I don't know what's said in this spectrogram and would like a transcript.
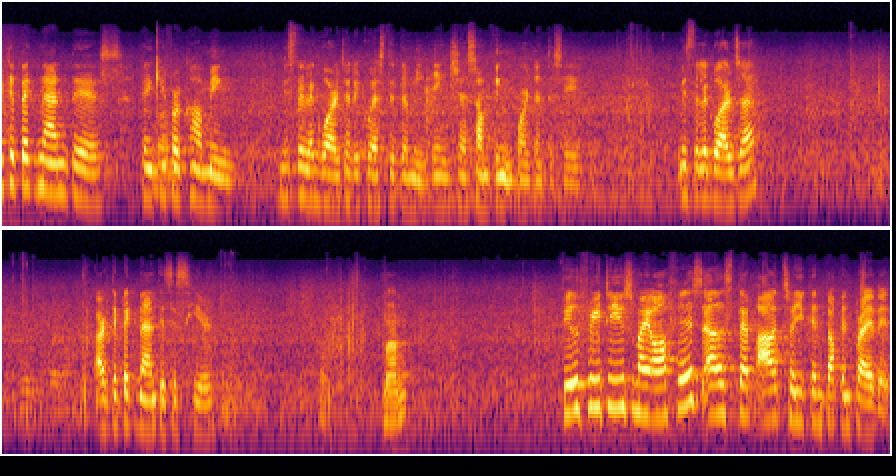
Architect Nantes, thank you for coming. Ms. De La Guardia requested the meeting. She has something important to say. Ms. De La Guardia? Architect Nantes is here. Ma'am? Feel free to use my office. I'll step out so you can talk in private.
